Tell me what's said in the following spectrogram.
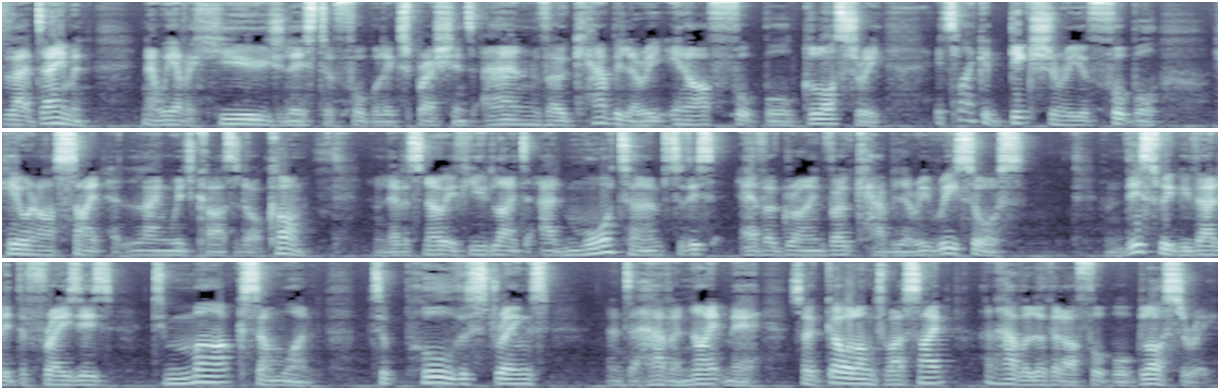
For that, Damon. Now, we have a huge list of football expressions and vocabulary in our football glossary. It's like a dictionary of football here on our site at languagecaster.com. And let us know if you'd like to add more terms to this ever growing vocabulary resource. And this week we've added the phrases to mark someone, to pull the strings, and to have a nightmare. So go along to our site and have a look at our football glossary.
